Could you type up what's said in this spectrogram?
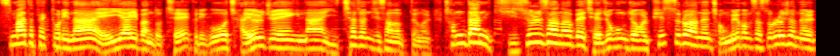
스마트 팩토리나 AI 반도체 그리고 자율주행이나 2차 전지 산업 등을 첨단 기술 산업의 제조 공정을 필수로 하는 정밀 검사 솔루션을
